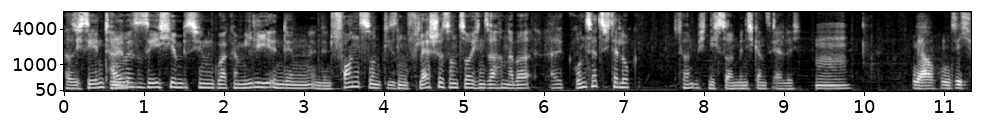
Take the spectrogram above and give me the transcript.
Also ich sehe teilweise mhm. sehe ich hier ein bisschen Guacamole in den in den Fonts und diesen Flashes und solchen Sachen, aber äh, grundsätzlich der Look hört mich nicht so an, bin ich ganz ehrlich. Mhm. Ja, und ich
